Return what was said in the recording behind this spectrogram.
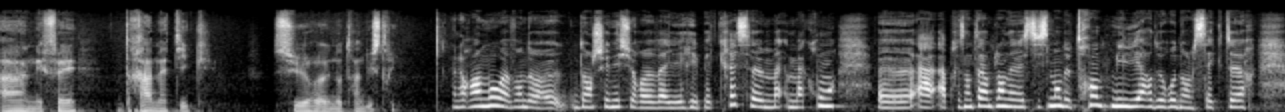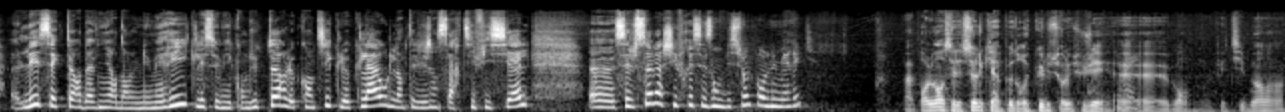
a un effet dramatique sur euh, notre industrie. Alors un mot avant d'enchaîner sur euh, Valérie Pécresse. Euh, Macron euh, a, présenté un plan d'investissement de 30 milliards d'euros dans le secteur, les secteurs d'avenir dans le numérique, les semi-conducteurs, le quantique, le cloud, l'intelligence artificielle. c'est le seul à chiffrer ses ambitions pour le numérique? Bah, Pour le moment, c'est le seul qui a un peu de recul sur le sujet. bon, effectivement,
